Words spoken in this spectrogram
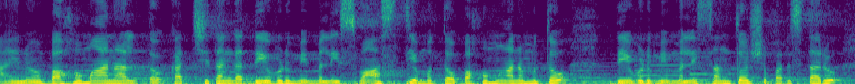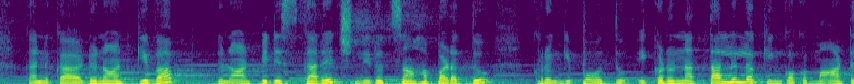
ఆయన బహుమానాలతో ఖచ్చితంగా దేవుడు మిమ్మల్ని స్వాస్థ్యముతో బహుమానముతో దేవుడు మిమ్మల్ని సంతోషపరుస్తారు. కనుక do not give up do not be discourage నిరుత్సాహపడద్దు కృంగిపోవద్దు. ఇక్కడున్న తల్లులకు ఇంకొక మాట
